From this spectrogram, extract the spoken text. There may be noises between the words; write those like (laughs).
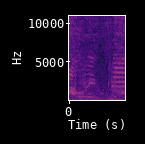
Now we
